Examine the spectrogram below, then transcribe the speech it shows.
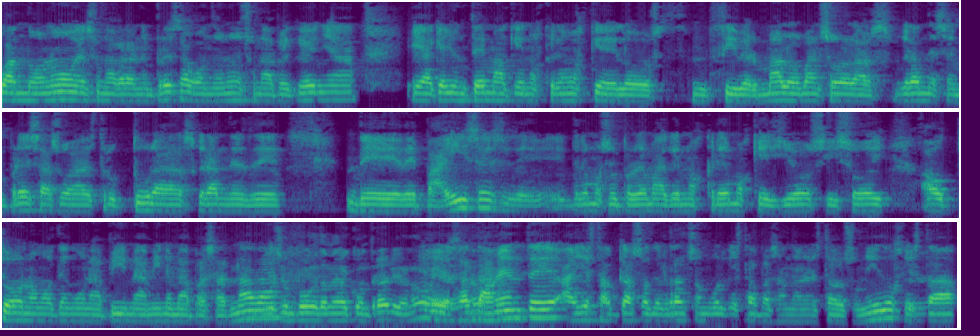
cuando no es una gran empresa, cuando no es una pequeña. Eh, aquí hay un tema que nos creemos que los cibermalos van solo a las grandes empresas o a estructuras grandes de, de, países. tenemos el problema de que nos creemos que yo, si soy autónomo, tengo una pyme, a mí no me va a pasar nada. es un poco también al contrario, ¿no? Exactamente. Ahí está el caso del ransomware que está pasando en Estados Unidos, que está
